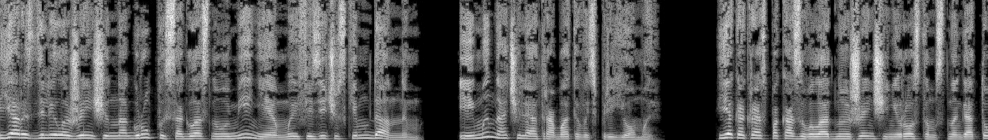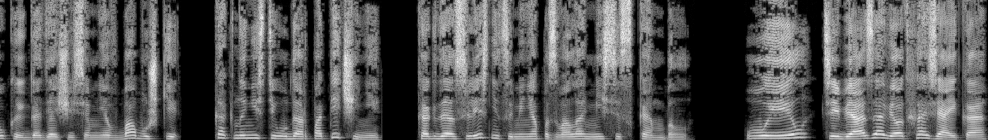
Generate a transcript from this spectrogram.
Я разделила женщин на группы согласно умениям и физическим данным, и мы начали отрабатывать приемы. Я как раз показывала одной женщине ростом с ноготок годящейся мне в бабушке, как нанести удар по печени, когда с лестницы меня позвала миссис Кэмпбелл. «Уилл, тебя зовет хозяйка!»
